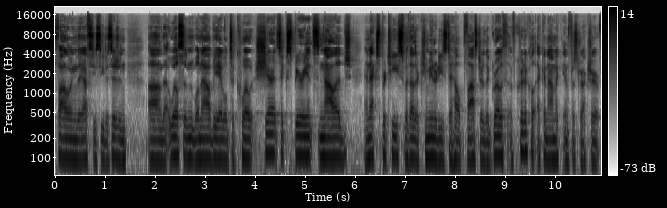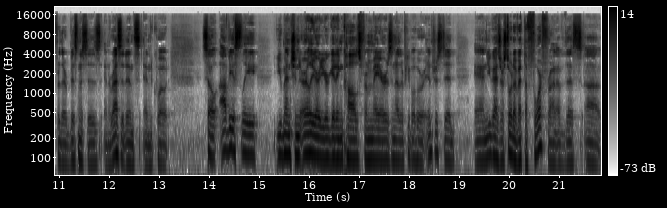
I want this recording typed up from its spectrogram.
following the FCC decision um, that Wilson will now be able to, quote, share its experience, knowledge, and expertise with other communities to help foster the growth of critical economic infrastructure for their businesses and residents, end quote. So obviously, you mentioned earlier you're getting calls from mayors and other people who are interested, and you guys are sort of at the forefront of this, uh,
